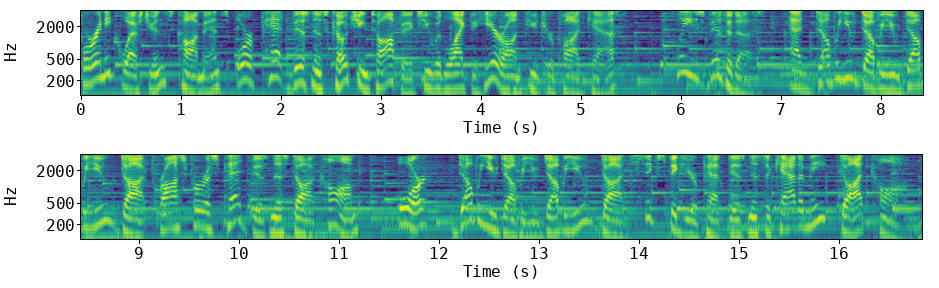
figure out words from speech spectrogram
For any questions, comments, or pet business coaching topics you would like to hear on future podcasts, please visit us at www.prosperouspetbusiness.com or www.sixfigurepetbusinessacademy.com.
